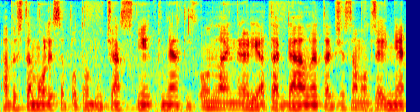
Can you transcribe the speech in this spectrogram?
abyste mohli se potom účastnit nějakých online rally a tak dále, takže samozřejmě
